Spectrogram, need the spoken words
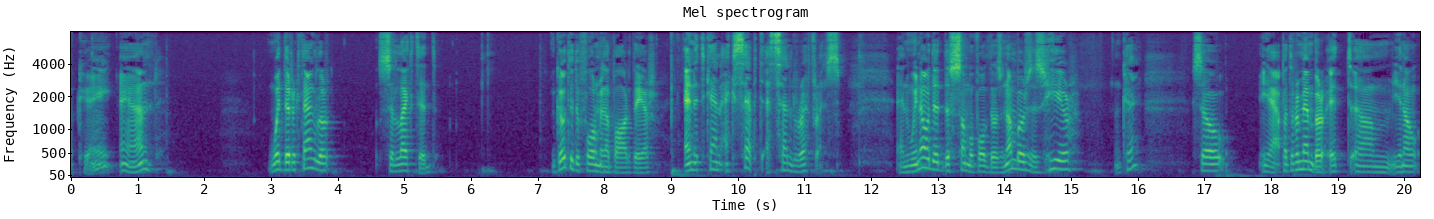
Okay and with the rectangular selected go to the formula bar there and it can accept a cell reference. And we know that the sum of all those numbers is here okay? So yeah but remember it um, you know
